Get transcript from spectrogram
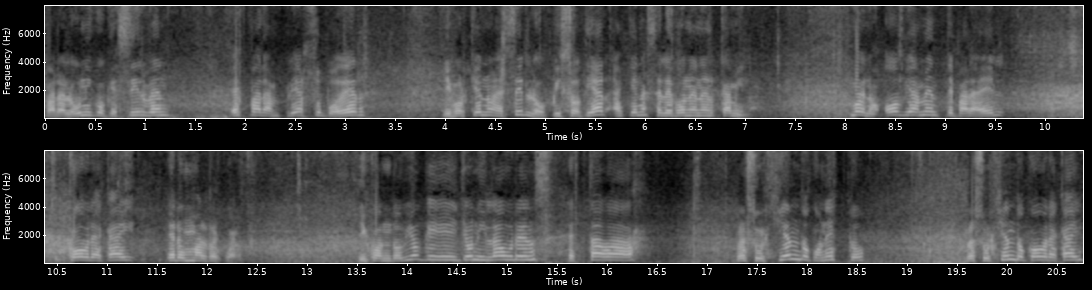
para lo único que sirven es para ampliar su poder y, por qué no decirlo, pisotear a quienes se le ponen en el camino. Bueno, obviamente para él, Cobra Kai era un mal recuerdo. Y cuando vio que Johnny Lawrence estaba resurgiendo con esto, resurgiendo Cobra Kai,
